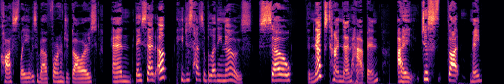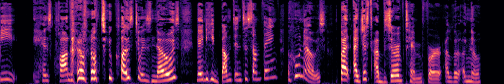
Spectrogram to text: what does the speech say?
costly. It was about $400. And they said, oh, he just has a bloody nose. So the next time that happened, I just thought maybe his claw got a little too close to his nose. Maybe he bumped into something. Who knows? But I just observed him for a little, you know,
